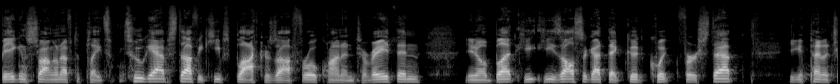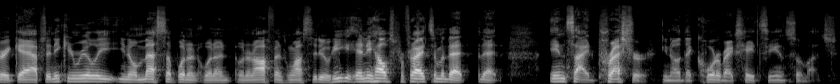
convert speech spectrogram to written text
big and strong enough to play some two gap stuff. He keeps blockers off Roquan and Trevathan, you know, but he, he's also got that good, quick first step. He can penetrate gaps and he can really, you know, mess up what an, what, an, what an offense wants to do. He and he helps provide some of that that inside pressure, you know, that quarterbacks hate seeing so much.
